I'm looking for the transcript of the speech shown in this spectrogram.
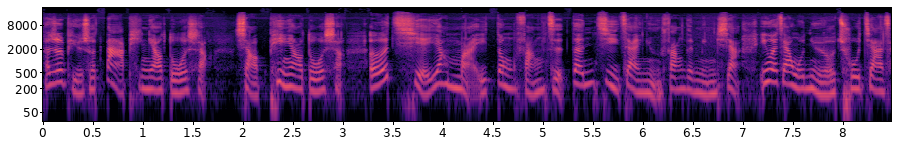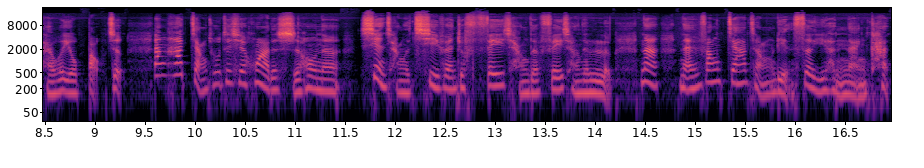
他说：“比如说大聘要多少。”小聘要多少？而且要买一栋房子登记在女方的名下，因为这样我女儿出嫁才会有保证。当他讲出这些话的时候呢，现场的气氛就非常的非常的冷。那男方家长脸色也很难看。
